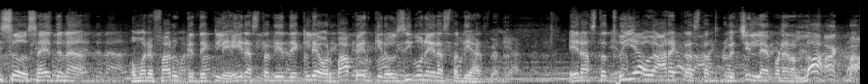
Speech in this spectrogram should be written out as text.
দেখতেছো সাইয়েদনা ওমরে ফারুককে দেখলে, এই রাস্তা দিয়ে দেখলে ওর বাপের কি জীবনে এই রাস্তা দিয়ে হাঁটবে না। এই রাস্তা থুইয়া ওই আরেক রাস্তা ধরবে, চিল্লায় পড়েন আল্লাহ আকবার।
